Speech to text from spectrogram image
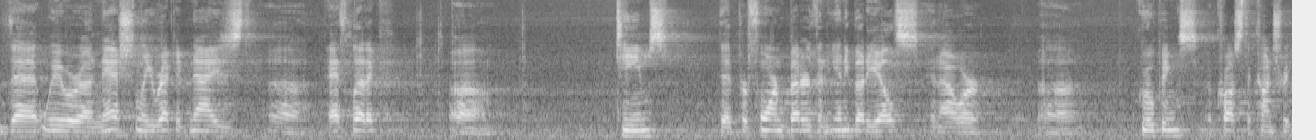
that we were a nationally recognized uh, athletic um, teams that performed better than anybody else in our uh, groupings across the country.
